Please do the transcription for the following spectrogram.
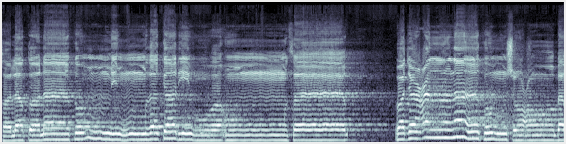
خلقناكم من ذكر وأنثى وجعلناكم شعوبا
